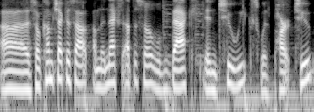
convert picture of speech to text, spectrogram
uh, so come check us out on the next episode. We'll be back in two weeks with part two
